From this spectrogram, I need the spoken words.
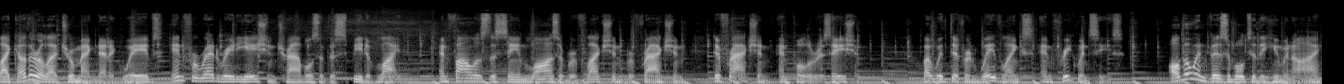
Like other electromagnetic waves, infrared radiation travels at the speed of light and follows the same laws of reflection, refraction, diffraction, and polarization, but with different wavelengths and frequencies. Although invisible to the human eye,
